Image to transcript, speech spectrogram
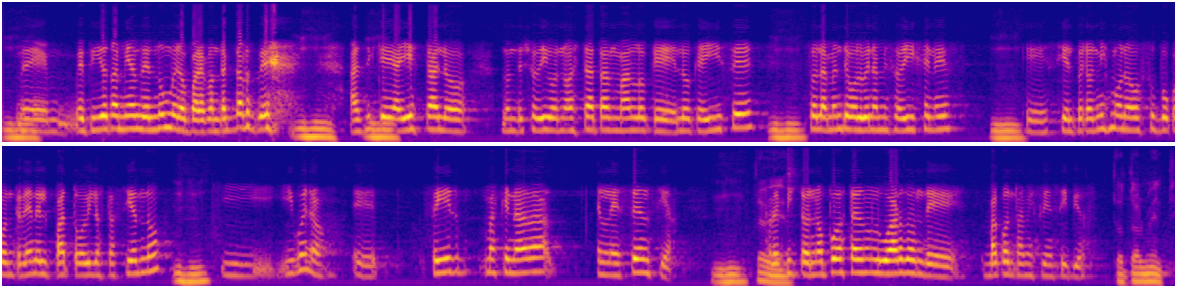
me, me, pidió también del número para contactarse. Así que ahí está lo donde yo digo, no está tan mal lo que, lo que hice, solamente volver a mis orígenes. Eh, si el peronismo no supo contener, el pato hoy lo está haciendo. y, y, bueno, eh, seguir más que nada en la esencia. Repito, no puedo estar en un lugar donde va contra mis principios. Totalmente.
